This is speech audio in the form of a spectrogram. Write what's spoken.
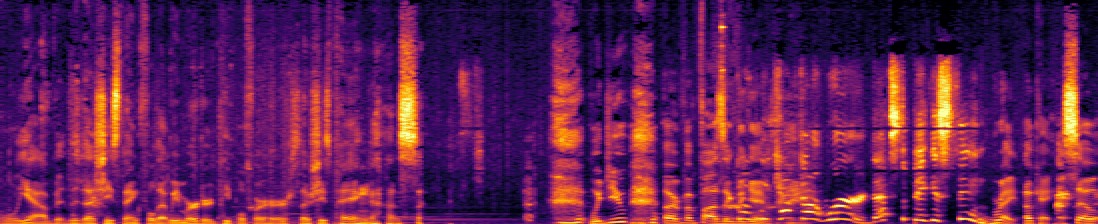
Well, yeah, but she's thankful that we murdered people for her, so she's paying us. Would you? Or uh, I'm pausing the But game. we kept our word. That's the biggest thing. Right. Okay. So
